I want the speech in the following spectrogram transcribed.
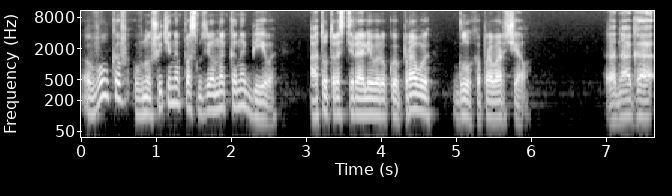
Волков внушительно посмотрел на Конобеева, а тот, растирая левой рукой правую, глухо проворчал. «Однако,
